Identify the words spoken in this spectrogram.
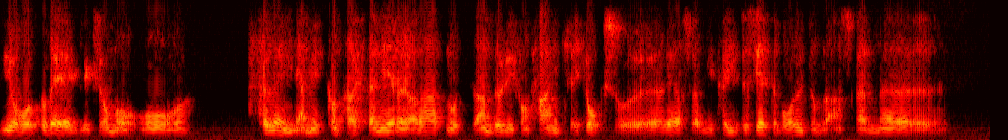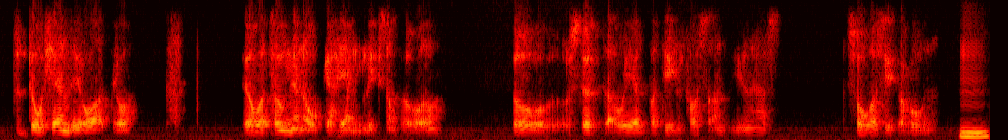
jag var på väg liksom och, och förlänga mitt kontrakt där nere. Jag hade haft något anbud från Frankrike också. Där, så vi trivdes jättebra utomlands. Men eh, då kände jag att jag, jag var tvungen att åka hem liksom för att, för att stötta och hjälpa till farsan i den här svåra situationen. Mm.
